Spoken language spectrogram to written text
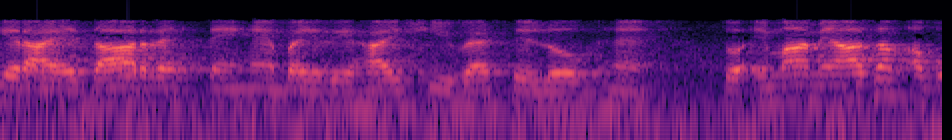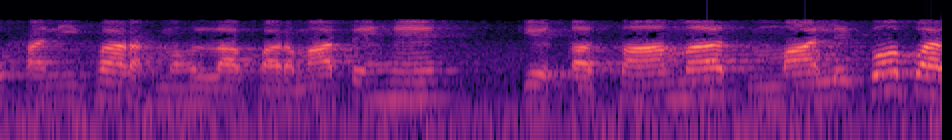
کرایہ دار رہتے ہیں۔ بھائی رہائشی ویسے لوگ ہیں۔ تو امام اعظم ابو حنیفہ رحمہ اللہ فرماتے ہیں کہ قسامت مالکوں پر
